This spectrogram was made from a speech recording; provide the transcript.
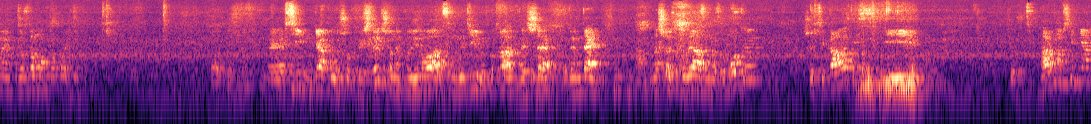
ми роздамо по ході. Е, Всім дякую, що прийшли, що не полінувалися в неділю потратити ще один день на щось пов'язане з роботою, що цікавитись. І гарного всім дня!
